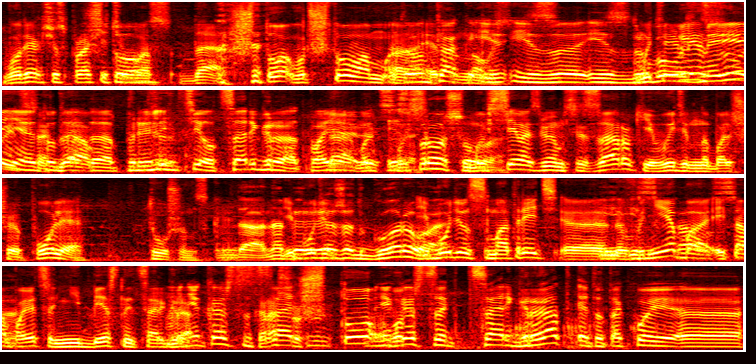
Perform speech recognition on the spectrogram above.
Вот я хочу спросить Что? у вас, да, что, вот что вам Это э, он как из, из, из другого измерения туда да. да, прилетел Царьград, Да, мы, появится. Из мы- прошлого. мы все возьмемся за руки, выйдем на большое поле Тушинское. Да, она И будем- перережет Горло. И будем смотреть э, И- в небо, и хаоса. там появится небесный Царьград. Мне кажется, Хорошо, царь- что... мне вот- кажется, Царьград это такой э,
